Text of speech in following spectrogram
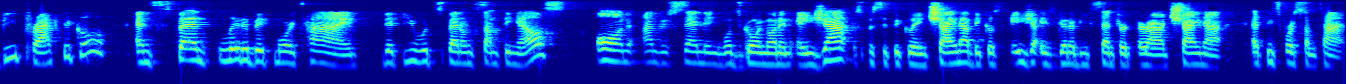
be practical and spend a little bit more time that you would spend on something else on understanding what's going on in Asia, specifically in China, because Asia is going to be centered around China at least for some time.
